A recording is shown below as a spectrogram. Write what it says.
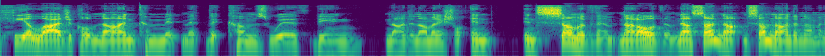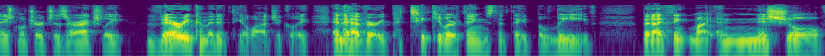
theological non commitment that comes with being non denominational in, in some of them, not all of them. Now, some, not, some non denominational churches are actually very committed theologically and they have very particular things that they believe. But I think my initial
